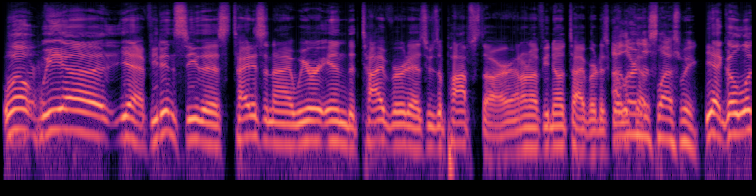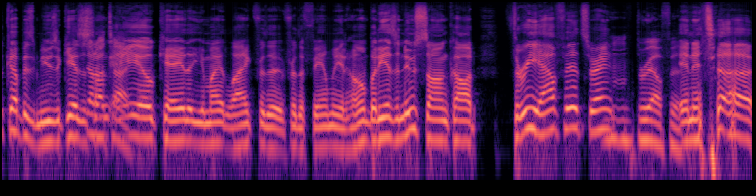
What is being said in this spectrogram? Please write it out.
Well, we uh yeah, if you didn't see this, Titus and I, we were in the Ty Verdes, who's a pop star. I don't know if you know Ty Verdes. Go I learned up- this last week. Yeah, go look up his music. He has a Shout song. A OK that you might like for the for the family at home. But he has a new song called Three Outfits, right? Mhm, Three outfits. And it's uh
